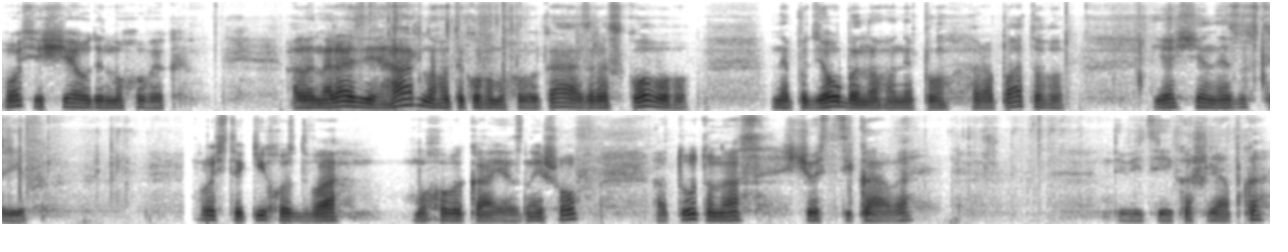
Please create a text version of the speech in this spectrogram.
Ось іще один моховик. Але наразі гарного такого моховика, зразкового, не подьобаного, не порапатого я ще не зустрів. Ось таких ось два моховика я знайшов. А тут у нас щось цікаве. Дивіться, яка шляпка.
